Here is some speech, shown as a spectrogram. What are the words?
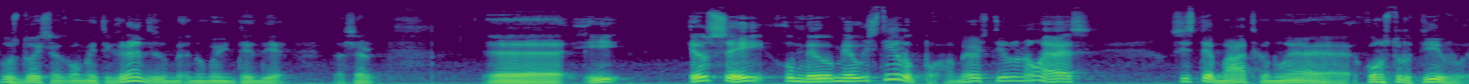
Os dois são igualmente grandes, no meu entender. Tá certo? É, e eu sei o meu, meu estilo, porra. O meu estilo não é sistemático, não é construtivo.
